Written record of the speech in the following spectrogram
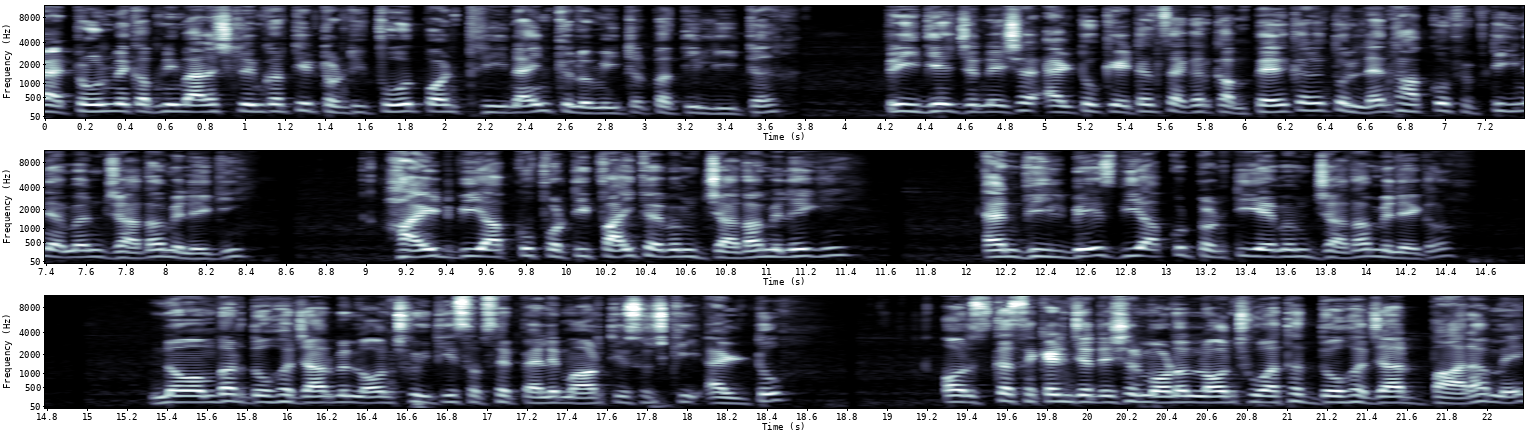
पेट्रोल में कंपनी माइलेज क्लेम करती है twenty four point three nine kilometre प्रति litre. Previous generation Alto K ten से अगर कंपेयर करें तो लेंथ आपको फिफ्टीन एम mm ज़्यादा मिलेगी। हाइट भी आपको फोर्टी फाइव एम ज़्यादा मिलेगी। एंड व्हील बेस भी आपको ट्वेंटी एम mm ज़्यादा मिलेगा। नवंबर 2000 में लॉन्च हुई थी सबसे पहले मारुति सुजुकी एल्टो और इसका सेकेंड जनरेशन मॉडल लॉन्च हुआ था 2012 में।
